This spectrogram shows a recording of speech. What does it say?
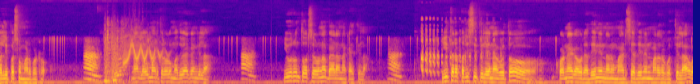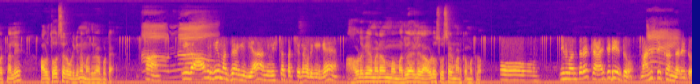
ಬಲಿಪಶು ಮಾಡಿಬಿಟ್ರು. ನಾನು ಲವ್ ಮಾಡ್ತಿರೋಳು ಮದುವೆ ಆಗಂಗಿಲ್ಲ. ಇವ್ರನ್ನ ತೋರಿಸಿರೋಳನ್ನ ಬೇಡ ಅನ್ನೋಕ್ಕಾಯ್ತಿಲ್ಲ ಈ ಥರ ಪರಿಸ್ಥಿತಿಲಿ ಏನಾಗೋಯ್ತು ಕೊನೆಗೆ ಅವ್ರು ಅದೇನೇನು ನನಗೆ ಮಾಡಿಸಿ ಅದೇನೇನು ಮಾಡಿದ್ರೋ ಗೊತ್ತಿಲ್ಲ. ಒಟ್ಟಿನಲ್ಲಿ ಅವ್ರು ತೋರ್ಸಿರೋ ಹುಡುಗಿನೇ ಮದುವೆ ಆಗ್ಬಿಟ್ಟೆ. ಹಾ. ಈಗ ಆ ಹುಡುಗಿ ಮದ್ವೆ ಆಗಿದ್ಯಾ? ನೀವ್ ಇಷ್ಟಪಟ್ಟಿರೋ ಹುಡುಗಿಗೆ? ಅವಳಿಗೆ ಮೇಡಮ್ ಮದುವೆ ಆಗಲಿಲ್ಲ ಅವಳು ಸೂಸೈಡ್ ಮಾಡ್ಕೊಂಬಿಟ್ಲು. ಓ ನಿಮ್ಗೊಂಥರ ಟ್ರಾಜಿಡಿ ಇದು ಮಾನಸಿಕ ಅಂದ್ರೆ ಇದು.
